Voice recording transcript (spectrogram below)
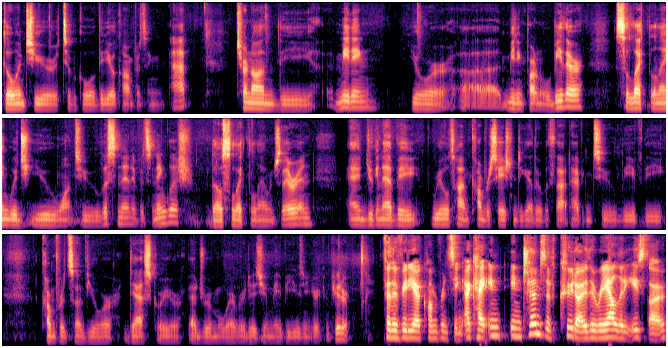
go into your typical video conferencing app, turn on the meeting, your uh, meeting partner will be there, select the language you want to listen in. If it's in English, they'll select the language they're in, and you can have a real time conversation together without having to leave the comforts of your desk or your bedroom or wherever it is you may be using your computer. For the video conferencing. Okay, in, in terms of Kudo, the reality is though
